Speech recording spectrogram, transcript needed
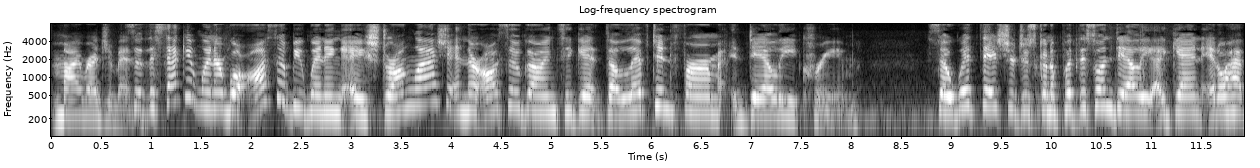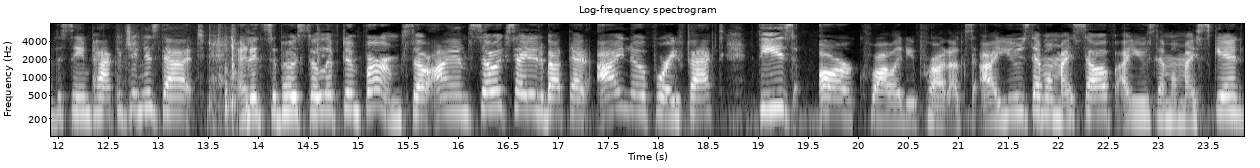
my regimen. So the second winner will also be winning a Strong Lash and they're also going to get the Lift and Firm Daily Cream. So with this, you're just gonna put this on daily. Again, it'll have the same packaging as that, and it's supposed to lift and firm. So I am so excited about that. I know for a fact, these are quality products. I use them on myself, I use them on my skin.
